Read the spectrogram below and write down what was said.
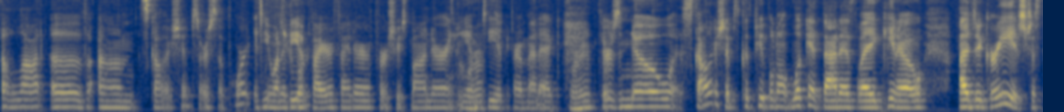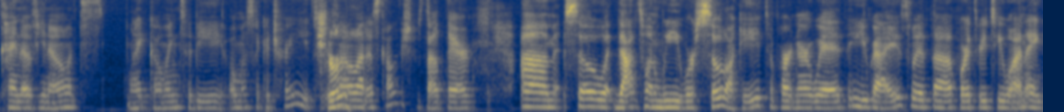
a lot of um, scholarships or support if you want to be a firefighter, a first responder, an EMT, a paramedic. Right. There's no scholarships because people don't look at that as like you know a degree. It's just kind of you know it's like going to be almost like a trade. So Sure. There's not a lot of scholarships out there. Um, so that's when we were so lucky to partner with you guys with uh, 4321. I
